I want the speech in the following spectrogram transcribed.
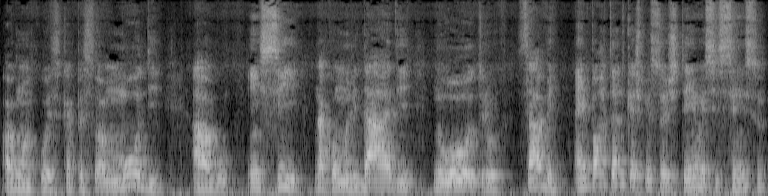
alguma coisa, que a pessoa mude algo em si, na comunidade, no outro, sabe? É importante que as pessoas tenham esse senso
